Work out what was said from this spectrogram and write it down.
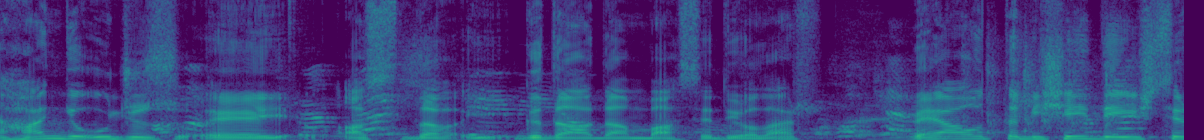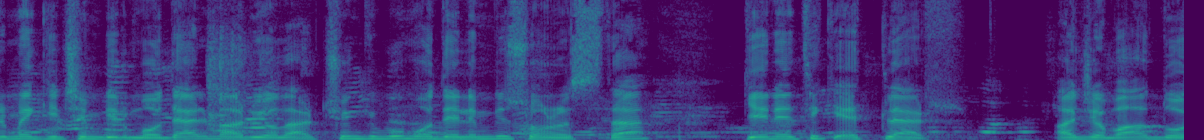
hangi ucuz e, aslında gıdadan bahsediyorlar? Veyahut da bir şeyi değiştirmek için bir model mi arıyorlar? Çünkü bu modelin bir sonrası da genetik etler acaba doyuruyor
